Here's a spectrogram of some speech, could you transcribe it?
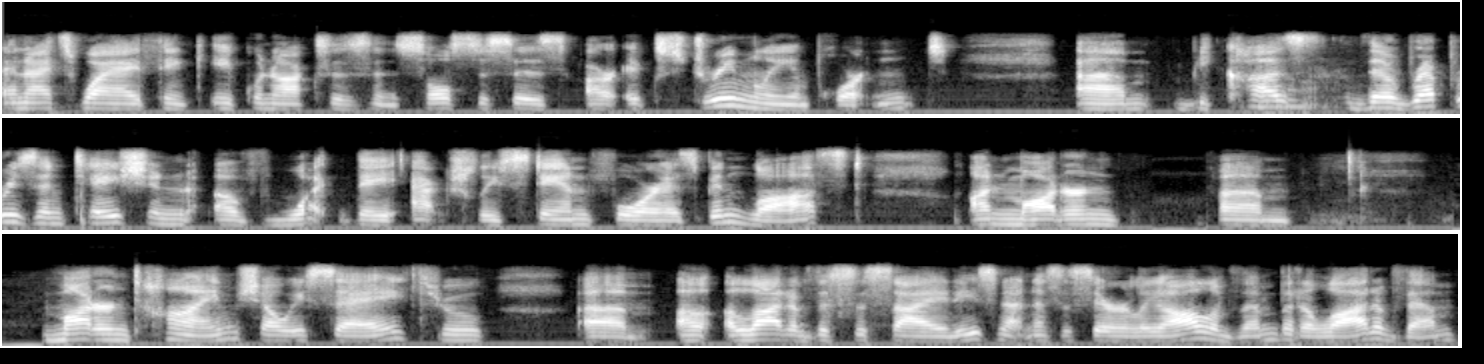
and that's why I think equinoxes and solstices are extremely important um, because the representation of what they actually stand for has been lost on modern um, modern time, shall we say, through um, a, a lot of the societies, not necessarily all of them, but a lot of them.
